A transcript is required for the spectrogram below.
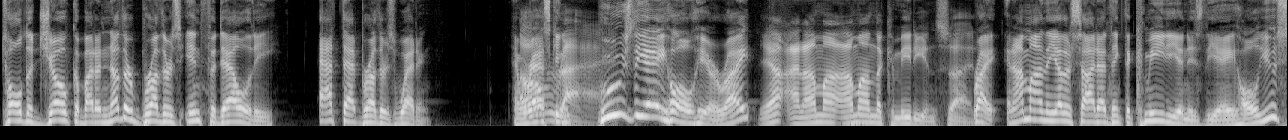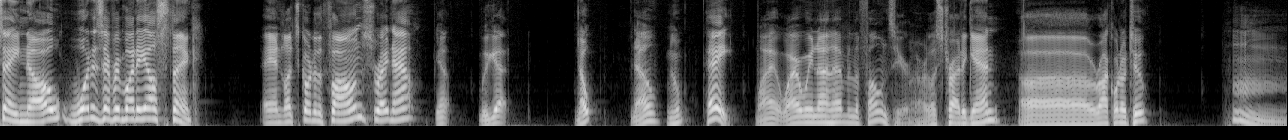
told a joke about another brother's infidelity at that brother's wedding. And we're All asking, right. who's the a hole here, right? Yeah, and I'm uh, I'm on the comedian side. Right. And I'm on the other side. I think the comedian is the a hole. You say no. What does everybody else think? And let's go to the phones right now. Yeah. We got Nope. no. Nope. Hey, why why are we not having the phones here? All right, let's try it again. Uh, Rock 102. Hmm.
